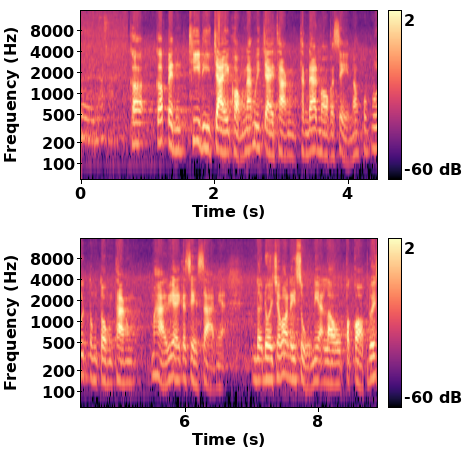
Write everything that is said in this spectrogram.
เลยนะคะก็ก็เป็นที่ดีใจของนักวิจัยทางทางด้านมอเกษตรเนาะพูดตรงๆ ทางมหาวิทยาลัยเกษตรศาสตร์เนี่ย โดยเฉพาะในศูนย์เนี่ยเราประกอบด้วย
